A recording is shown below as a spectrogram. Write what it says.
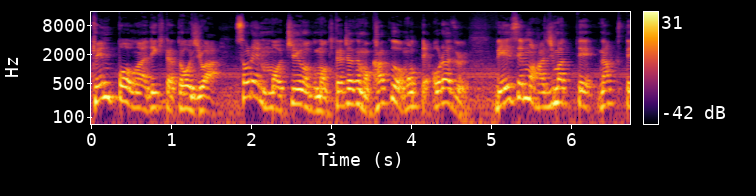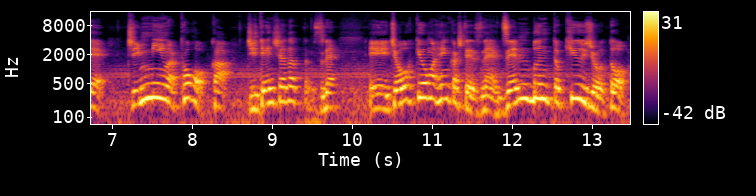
憲法ができた当時はソ連も中国も北朝鮮も核を持っておらず冷戦も始まってなくて人民は徒歩か自転車だったんですね、えー、状況が変化してですね全文と9条と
